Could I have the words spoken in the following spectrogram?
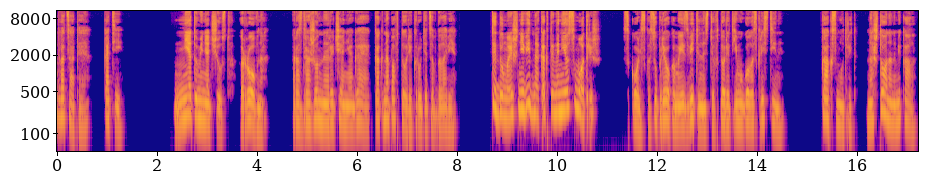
двадцатая. Кати. «Нет у меня чувств. Ровно». Раздраженное рычание Гая, как на повторе, крутится в голове. «Ты думаешь, не видно, как ты на нее смотришь?» Скользко, с упреком и извительностью вторит ему голос Кристины. Как смотрит? На что она намекала?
